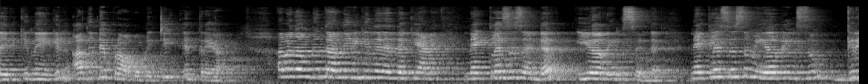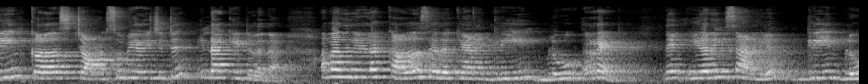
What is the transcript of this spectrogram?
ധരിക്കുന്നതെങ്കിൽ അതിന്റെ പ്രോബബിലിറ്റി എത്രയാണ്? അപ്പൊ നമുക്ക് തന്നിരിക്കുന്നത് എന്തൊക്കെയാണ്? നെക്ലസസ് ഉണ്ട് ഇയറിങ്സ് ഉണ്ട്. നെക്ലസസും ഇയറിങ്സും ഗ്രീൻ കളർ സ്റ്റോൺസ് ഉപയോഗിച്ചിട്ട് ഉണ്ടാക്കിയിട്ടുള്ളതാണ്. അപ്പൊ അതിലുള്ള കളേഴ്സ് ഏതൊക്കെയാണ്? Green blue red then earrings ആണെങ്കിലും ഗ്രീൻ ബ്ലൂ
